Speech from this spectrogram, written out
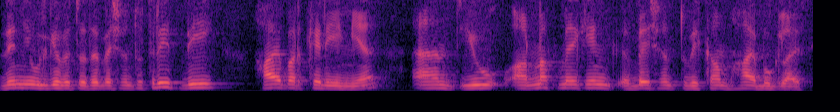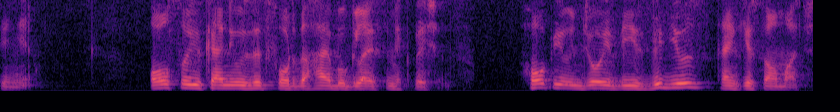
Then you will give it to the patient to treat the hyperkalemia and you are not making a patient to become hypoglycemia. Also, you can use it for the hypoglycemic patients. Hope you enjoyed these videos. Thank you so much.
